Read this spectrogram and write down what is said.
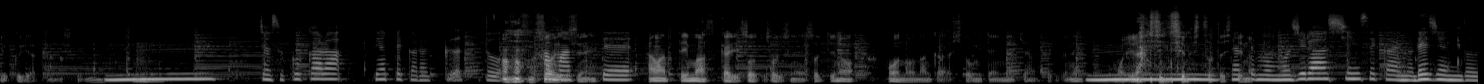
ゆっくりだったんですけどね。うーん。じゃあそこから出会ってからぐっとそうハマっですね。て。ハマってまあすっかりそうそうですね。そっちの方のなんか人みたいになっちゃいましたけどね。モジュラー申請の人としての。だってもうモジュラーシンセ界のレジェンドの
